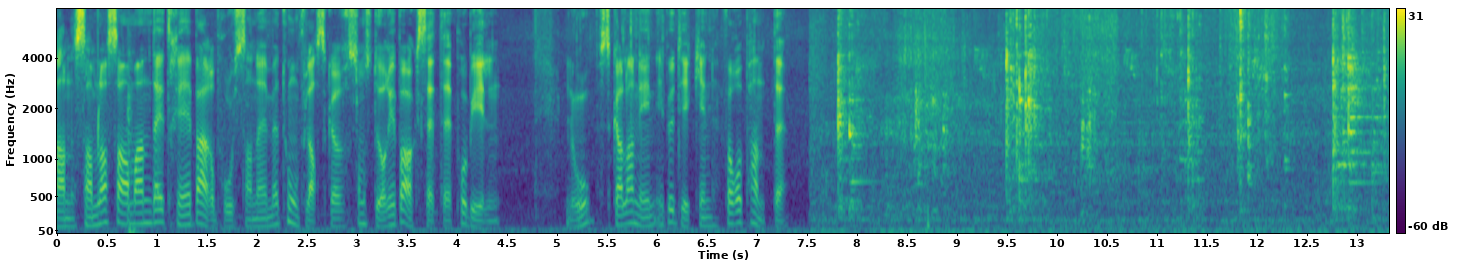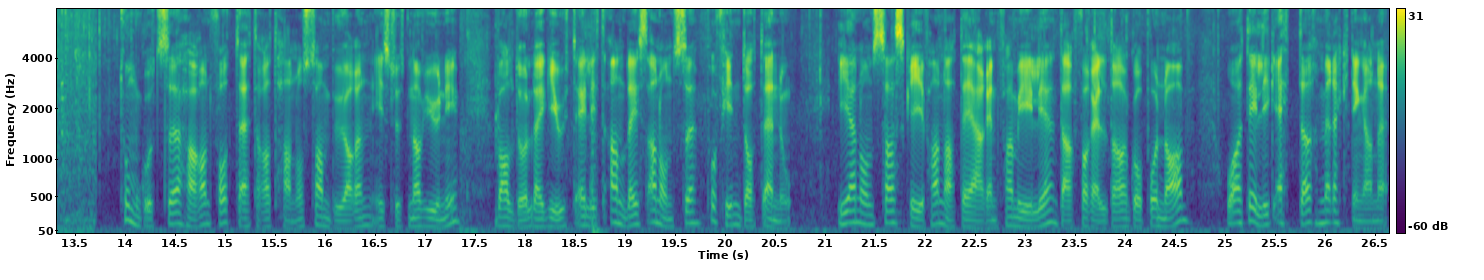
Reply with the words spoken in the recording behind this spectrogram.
Han samler sammen de tre bæreposene med tomflasker som står i baksetet på bilen. Nå skal han inn i butikken for å pante. Tomgodset har han fått etter at han og samboeren i slutten av juni valgte å legge ut en litt annerledes annonse på finn.no. I annonsen skriver han at det er en familie der foreldre går på Nav, og at de ligger etter med regningene.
